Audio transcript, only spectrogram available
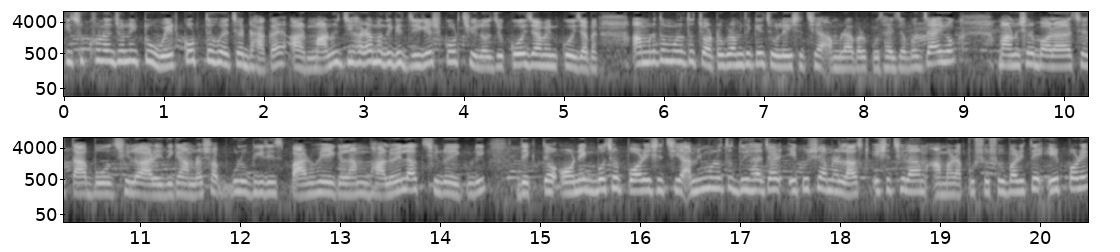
কিছুক্ষণের জন্য একটু ওয়েট করতে হয়েছে ঢাকায়। আর মানুষ যেহারা আমাদেরকে জিজ্ঞেস করছিল যে, কই যাবেন কই যাবেন? আমরা তো মূলত চট্টগ্রাম থেকে চলে এসেছি, আমরা আবার কোথায় যাব? যাই হোক, মানুষের বলা আছে, তা বলছিল। আর এদিকে আমরা সবগুলো ব্রিজ পার হয়ে গেলাম। ভালোই লাগছিল এগুলি। দেখতে অনেক বছর পর এসেছি। আমি মূলত দুই হাজার একুশে আমরা লাস্ট এসেছিলাম আমার আপু শ্বশুর বাড়িতে এরপরে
